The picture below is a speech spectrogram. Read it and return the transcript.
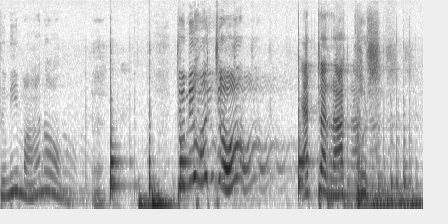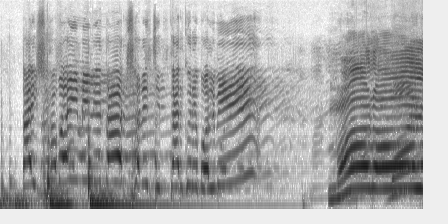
তুমি মা নও। হ্যাঁ। তুমি হচ্ছ একটা রাক্ষসী। তাই সবাই মিলে তার সাথে চিৎকার করে বলবে মা নয়!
